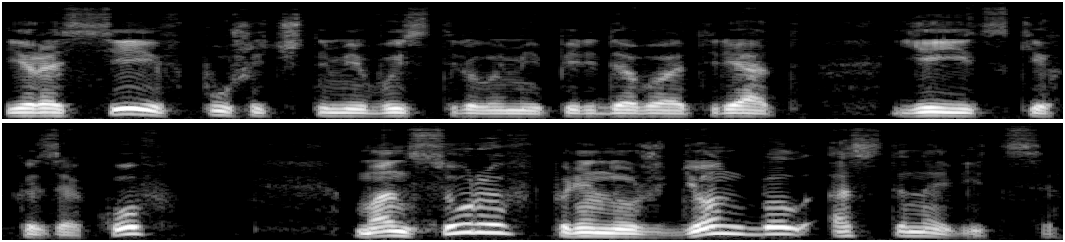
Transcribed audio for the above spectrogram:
и рассеяв пушечными выстрелами передовой отряд яицких казаков, Мансуров принужден был остановиться.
